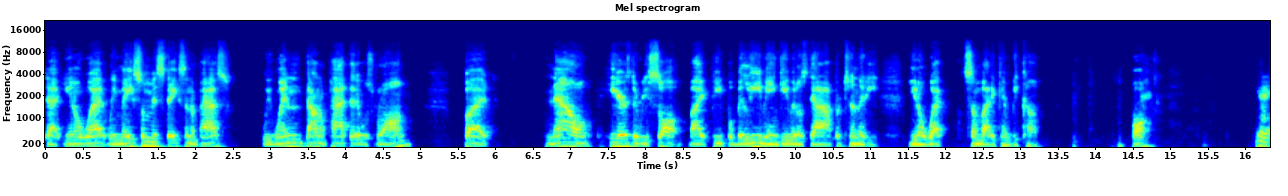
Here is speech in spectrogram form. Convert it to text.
That you know what, we made some mistakes in the past. We went down a path that it was wrong, but now here's the result by people believing and giving us that opportunity. You know what somebody can become. Paul? Yeah,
